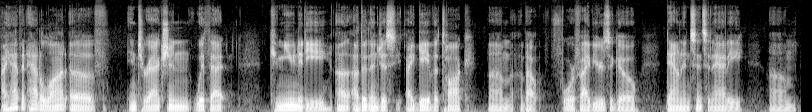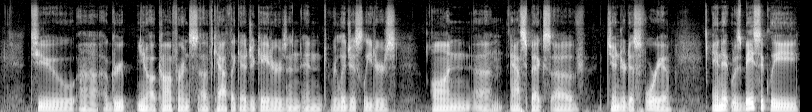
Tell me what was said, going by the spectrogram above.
I haven't had a lot of interaction with that community, uh, other than just I gave a talk um, about four or five years ago down in Cincinnati um, to uh, a group, you know, a conference of Catholic educators and, and religious leaders on um, aspects of gender dysphoria. And it was basically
